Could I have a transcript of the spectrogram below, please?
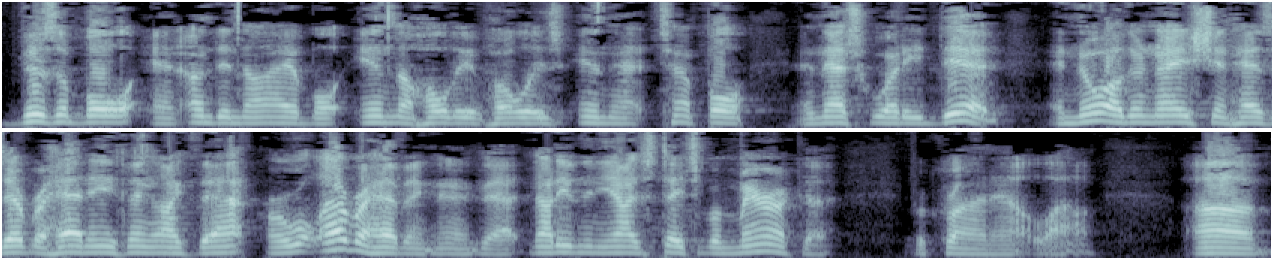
visible and undeniable in the Holy of Holies in that temple, and that's what he did. And no other nation has ever had anything like that or will ever have anything like that. Not even the United States of America for crying out loud. Uh,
